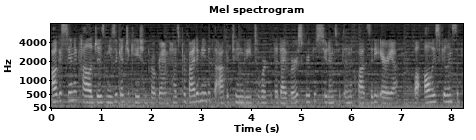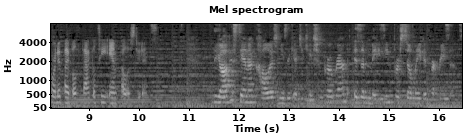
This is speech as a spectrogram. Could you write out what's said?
Augustana College's music education program has provided me with the opportunity to work with a diverse group of students within the Quad City area while always feeling supported by both faculty and fellow students. The Augustana College Music Education Program is amazing for so many different reasons.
